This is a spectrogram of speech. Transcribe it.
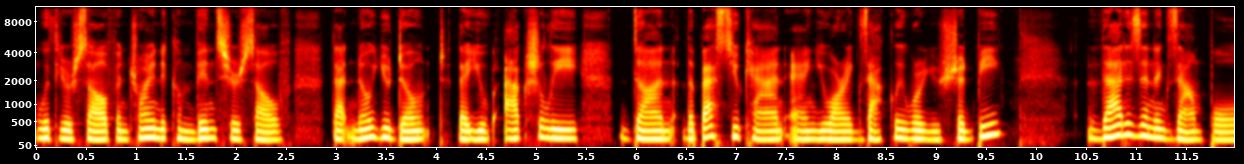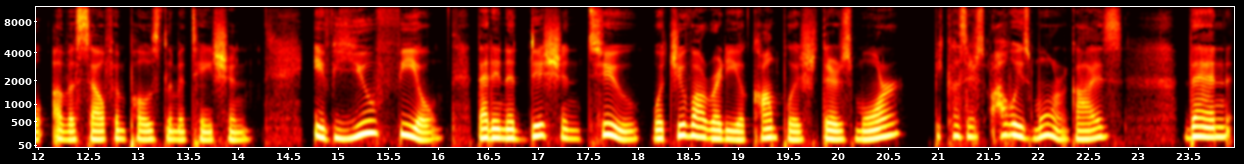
with yourself and trying to convince yourself that no, you don't, that you've actually done the best you can and you are exactly where you should be. That is an example of a self imposed limitation. If you feel that in addition to what you've already accomplished, there's more, because there's always more, guys, then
